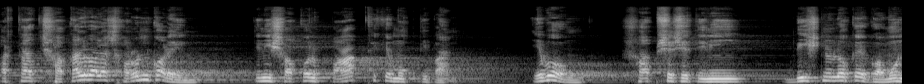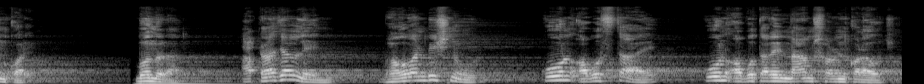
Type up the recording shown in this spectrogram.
অর্থাৎ সকালবেলা স্মরণ করেন, তিনি সকল পাপ থেকে মুক্তি পান এবং সবশেষে তিনি বিষ্ণুলোকে গমন করেন। বন্ধুরা, আপনারা জানলেন ভগবান বিষ্ণুর কোন অবস্থায় কোন অবতারের নাম স্মরণ করা উচিত।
